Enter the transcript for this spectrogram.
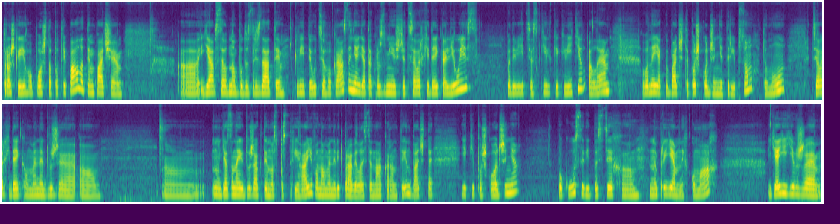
трошки його пошта потріпала, тим паче я все одно буду зрізати квіти у цього красення. Я так розумію, що це орхідейка Льюіс. Подивіться, скільки квітів, але вони, як ви бачите, пошкоджені тріпсом, тому ця орхідейка у мене дуже. Ем, ну, я за нею дуже активно спостерігаю. Вона в мене відправилася на карантин. Бачите, які пошкодження, покуси від ось цих е, неприємних комах. Я її вже,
